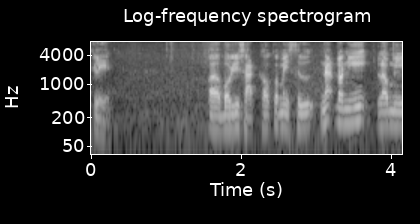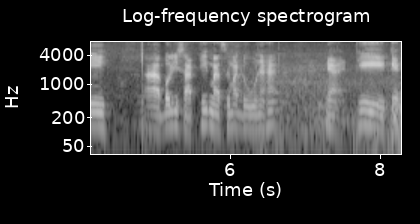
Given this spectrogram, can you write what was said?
เกรดเออบริษัทเขาก็ไม่ซื้อณตอนนี้เรามีอ่าบริษัทที่มาซื้อมาดูนะฮะเนี่ยที่เก็บ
